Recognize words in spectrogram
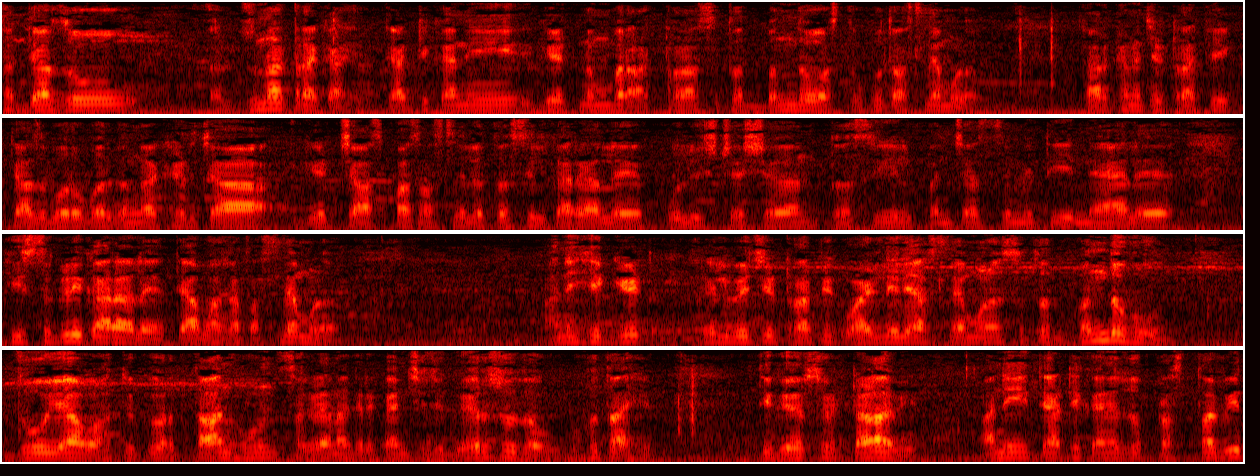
सध्या जो जुना ट्रॅक आहे. त्या ठिकाणी गेट नंबर अठरा सतत बंद होत असल्यामुळं कारखान्याचे ट्रॅफिक त्याचबरोबर गंगाखेडच्या गेटच्या आसपास असलेलं तहसील कार्यालय पोलीस स्टेशन तहसील पंचायत समिती न्यायालय ही सगळी कार्यालय त्या भागात असल्यामुळं आणि हे गेट रेल्वेची ट्रॅफिक वाढलेली असल्यामुळं सतत बंद होऊन जो या वाहतुकीवर ताण होऊन सगळ्या नागरिकांची जी गैरसोय होत आहे ती गैरसोय टळावी. आणि त्या ठिकाणी जो प्रस्तावित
